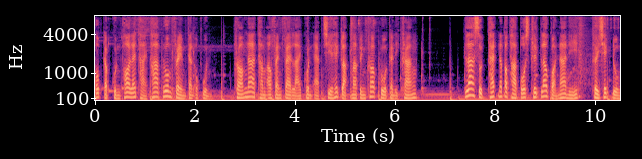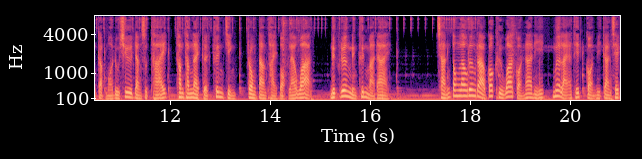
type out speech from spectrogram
พบกับคุณพ่อและถ่ายภาพร่วมเฟรมกันอบอุ่น พร้อมหน้าทำเอาแฟนๆหลายคนแอบเชียร์ให้กลับมาเป็นครอบครัวกันอีกครั้ง ล่าสุดแพทนปภาโพสต์คลิปเล่าก่อนหน้านี้ เคยเช็คดวงกับหมอดูชื่อดังสุดท้ายคำทำนายเกิดขึ้นจริง ตรงตามถ่ายบอกแล้วว่า นึกเรื่องหนึ่งขึ้นมาได้ ฉันต้องเล่าเรื่องราวก็คือว่าก่อนหน้านี้เมื่อหลายอาทิตย์ก่อนมีการเช็ค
